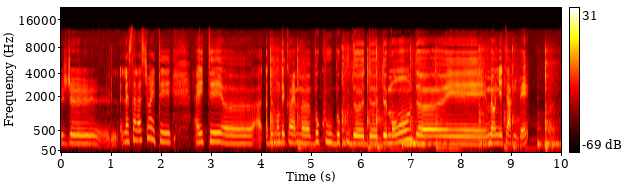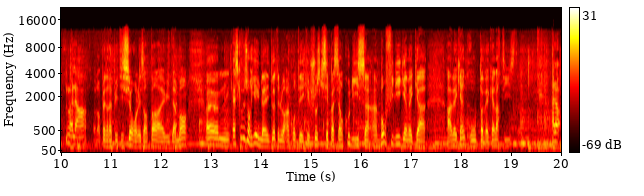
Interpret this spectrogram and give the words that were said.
je, l'installation a été a été euh, a a demandé quand même beaucoup beaucoup de, de, de monde, et, mais on y est arrivé. Voilà. On est en pleine répétition, on les entend là, évidemment. Est-ce que vous auriez une anecdote à nous raconter Quelque chose qui s'est passé en coulisses, un, un bon feeling avec un, avec un groupe, avec un artiste? Alors,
